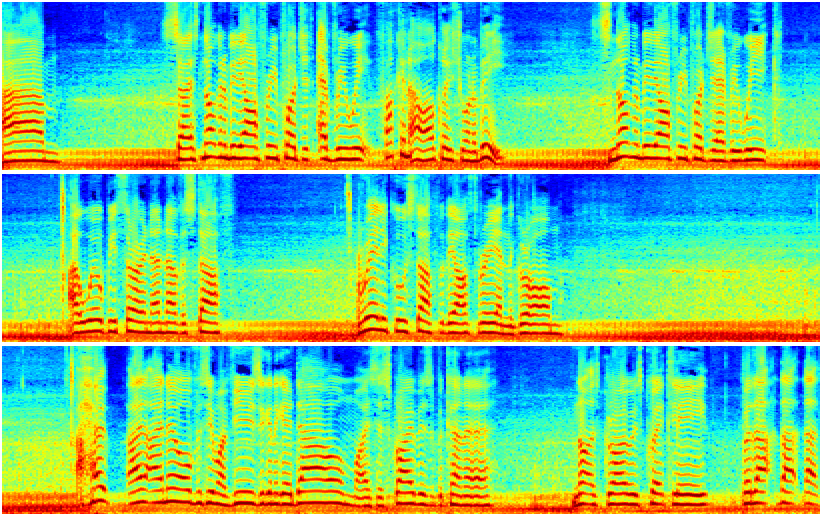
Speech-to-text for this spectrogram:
Um, so it's not going to be the R3 project every week. Fucking hell, how close do you want to be? It's not going to be the R3 project every week. I will be throwing in other stuff. Really cool stuff with the R3 and the Grom. I hope, I, I know obviously my views are going to go down, my subscribers are kind of not as grow as quickly, but that, that, that,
